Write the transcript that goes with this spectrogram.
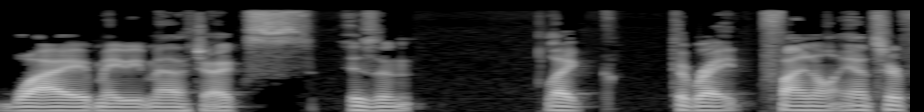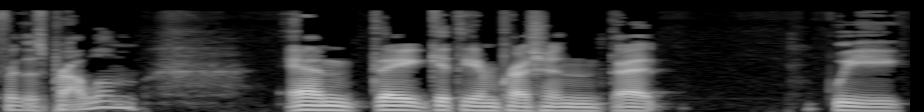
why maybe MathJax isn't like the right final answer for this problem. And they get the impression that we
